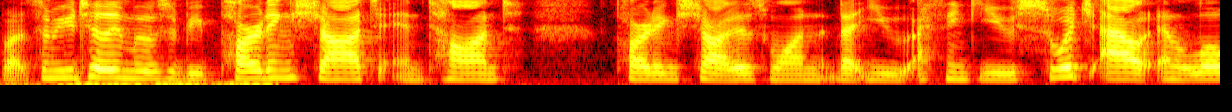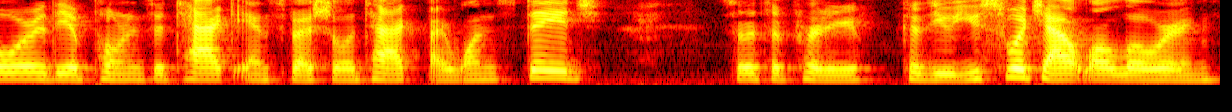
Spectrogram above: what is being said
But some utility moves would be Parting Shot and Taunt. Parting Shot is one that you, I think, you switch out and lower the opponent's attack and special attack by one stage. So it's a pretty because you you switch out while lowering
